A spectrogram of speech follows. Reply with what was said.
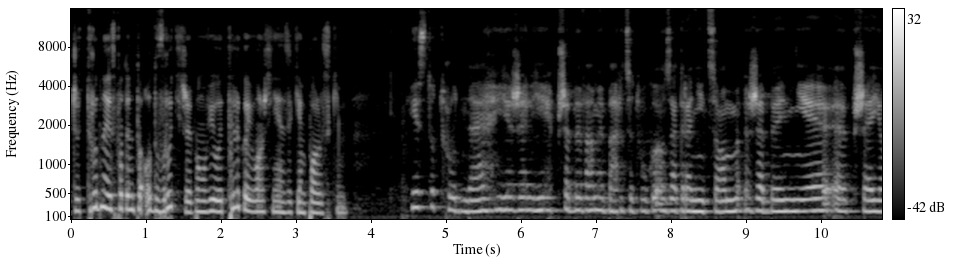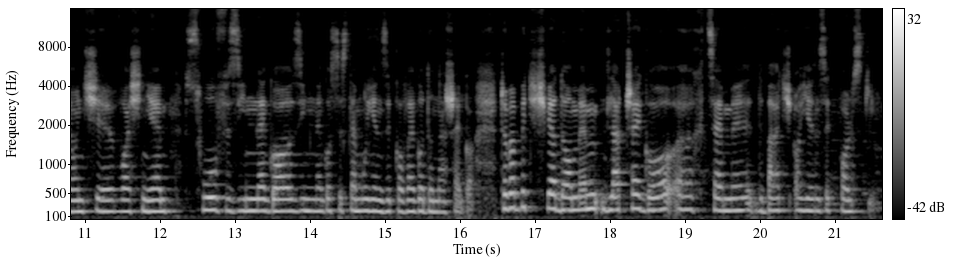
Czy trudno jest potem to odwrócić, żeby mówiły tylko i wyłącznie językiem polskim? Jest to trudne, jeżeli przebywamy bardzo długo za granicą, żeby nie e, przejąć e, właśnie słów z innego, z innego systemu językowego do naszego. Trzeba być świadomym, dlaczego e, chcemy dbać o język polski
